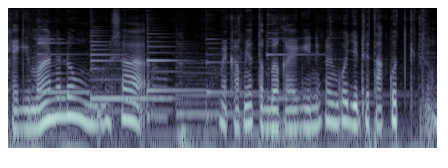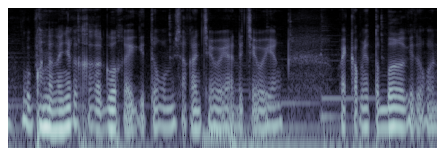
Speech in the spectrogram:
kayak gimana dong? Masa make upnya tebal kayak gini? Kan gue jadi takut gitu. Gue pernah nanya ke kakak gue kayak gitu misalkan cewek ada cewek yang make upnya tebal gitu kan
